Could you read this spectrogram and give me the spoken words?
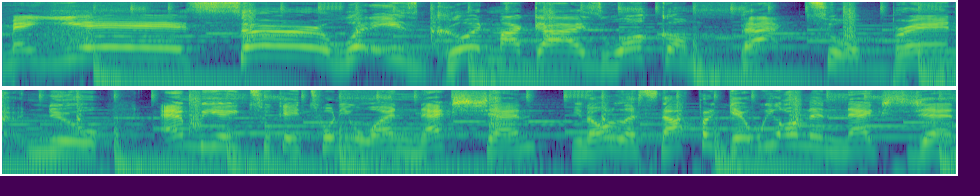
Man, yes, sir. What is good, my guys? Welcome back to a brand new NBA 2K21 next gen. You know, let's not forget we on the next gen.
